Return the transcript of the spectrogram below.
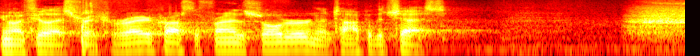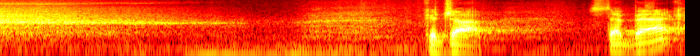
You want to feel that stretch right across the front of the shoulder and the top of the chest. Good job. Step back,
